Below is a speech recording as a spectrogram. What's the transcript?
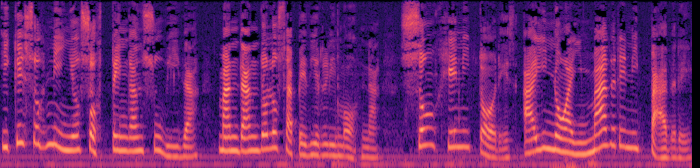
y que esos niños sostengan su vida, mandándolos a pedir limosna. Son genitores, ahí no hay madre ni padre.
